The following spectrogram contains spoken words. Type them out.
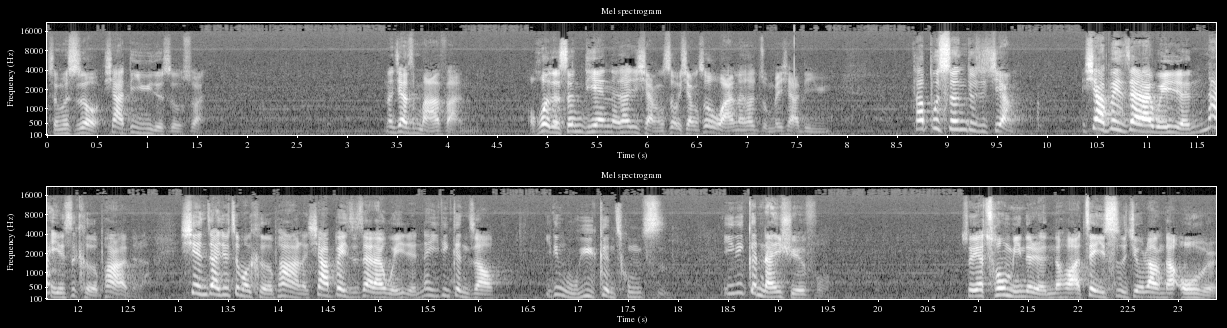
什么时候下地狱的时候算。那这样是麻烦，或者升天了，他就享受，享受完了他准备下地狱。他不生就是这样，下辈子再来为人，那也是可怕的了。现在就这么可怕了，下辈子再来为人，那一定更糟，一定五欲更充斥，一定更难学佛。所以要聪明的人的话，这一世就让他 over，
